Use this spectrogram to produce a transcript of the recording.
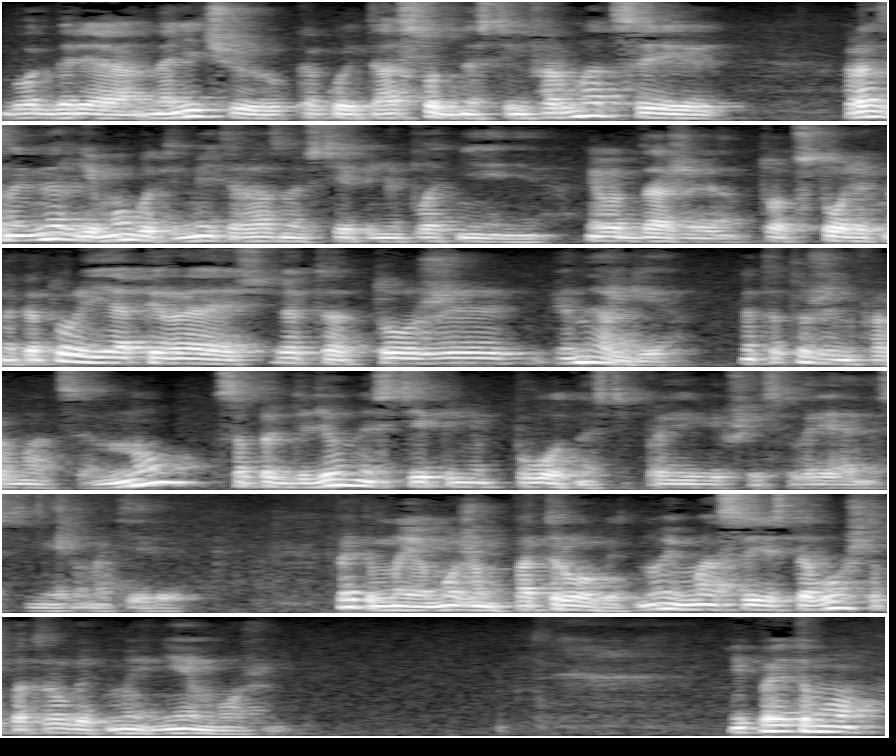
Благодаря наличию какой-то особенности информации разные энергии могут иметь разную степень уплотнения. И вот даже тот столик, на который я опираюсь, это тоже энергия. Это тоже информация, но с определенной степенью плотности, проявившейся в реальности мира материи. Поэтому мы ее можем потрогать. Но и масса есть того, что потрогать мы не можем. И поэтому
